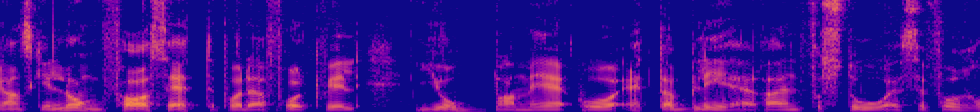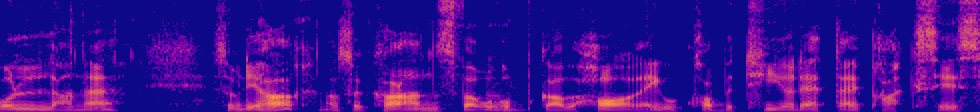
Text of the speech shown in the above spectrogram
ganske lang fase etterpå der folk vil jobbe med å etablere en forståelse for rollene som de har. Altså hva ansvar og mm. oppgave har jeg, og hva betyr dette i praksis?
